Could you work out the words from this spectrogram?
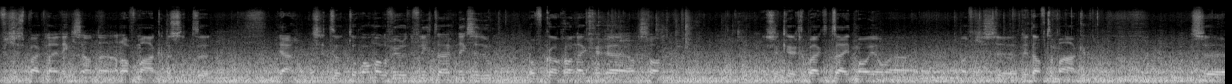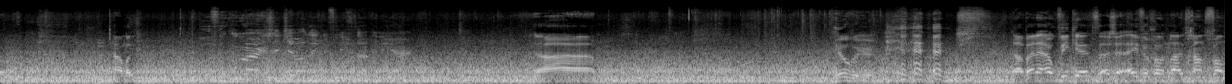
eventjes een paar kleine dingetjes aan, aan afmaken. Dus dat, ja, ik zit toch anderhalf uur in het vliegtuig, niks te doen. Of ik kan gewoon lekker aan de slag. Dus ik gebruik de tijd mooi om, om eventjes dit af te maken. Dus ja, leuk. Hoeveel uur zit je wel in de vliegtuig in een jaar? Ja, heel veel uur. nou, bijna elk weekend, als je even gewoon uitgaand van,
